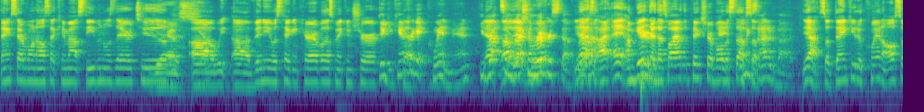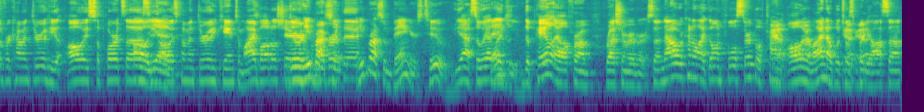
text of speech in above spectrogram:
Thanks to everyone else that came out. Steven was there too. Yes. Uh, we uh, Vinny was taking care of us, making sure. Dude, you can't Yeah. forget Quinn, man. He Yeah. brought some Oh, yeah, Russian. River stuff. bro. Yes, I, hey, I'm getting Dude. there. That's why I have the picture of all Hey, the stuff. I'm So excited about it. Yeah, so thank you to Quinn also for coming through. He always supports us. Oh, He's yeah. always coming through. He came to my bottle share Dude, he for my brought some, birthday. he brought some bangers too. Yeah, so we had Thank like you. the pale ale from Russian River. So now we're kind of like going full circle of trying Yeah. all their lineup, which Yeah, was pretty yeah. awesome.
